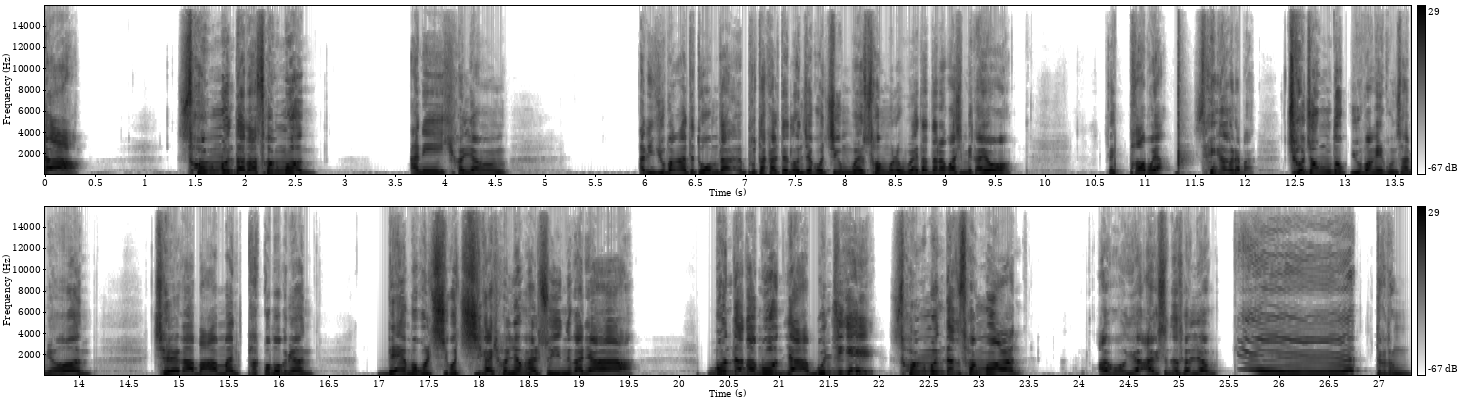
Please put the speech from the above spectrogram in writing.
야! 성문 닫아, 성문! 아니, 혈령. 아니, 유방한테 도움 다, 부탁할 땐 언제고 지금 왜 성문을 왜 닫으라고 하십니까요? 야, 바보야. 생각을 해봐. 저 정도 유방의 군사면 제가 마음만 바꿔 먹으면 내 목을 치고 지가 현령할 수 있는 거 아니야? 문 닫아, 문! 야, 문지기! 성문 닫아, 성문! 아이고, 예, 알겠습니다, 현령. 뜨거덩.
